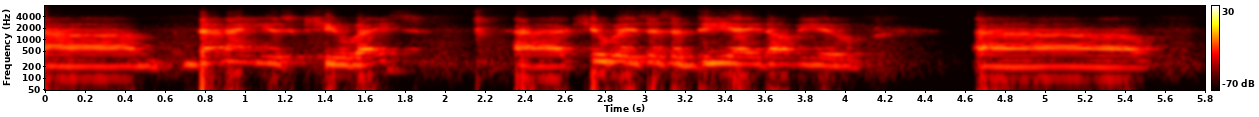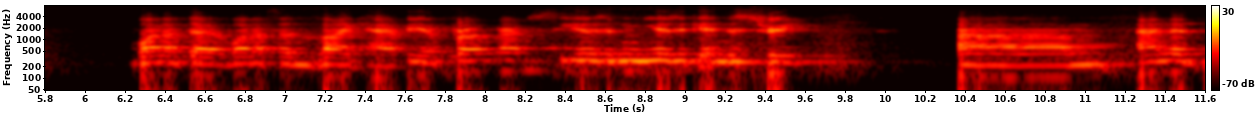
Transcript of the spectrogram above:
um, then I use Cubase. Uh, Cubase is a DAW, uh, one of the one of the like heavier programs to use in the music industry. Um, and it,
